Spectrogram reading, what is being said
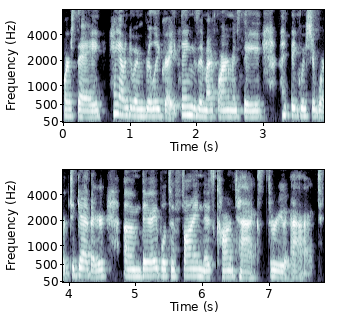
or say, hey, I'm doing really great things in my pharmacy. I think we should work together. Um, they're able to find those contacts through ACT.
